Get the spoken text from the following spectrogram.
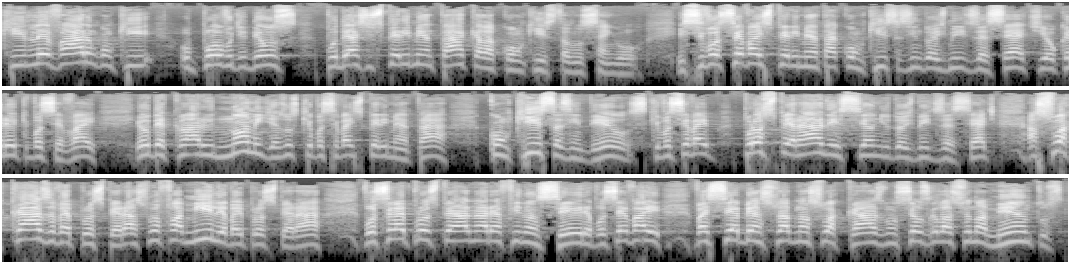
que levaram com que o povo de Deus pudesse experimentar aquela conquista no Senhor. E se você vai experimentar conquistas em 2017, e eu creio que você vai, eu declaro em nome de Jesus que você vai experimentar conquistas em Deus, que você vai prosperar nesse ano de 2017, a sua casa vai prosperar, a sua família vai prosperar, você vai prosperar na área financeira, você vai, vai ser abençoado na sua casa, nos seus relacionamentos,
